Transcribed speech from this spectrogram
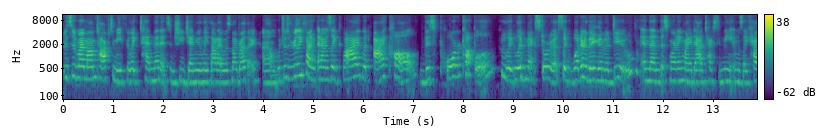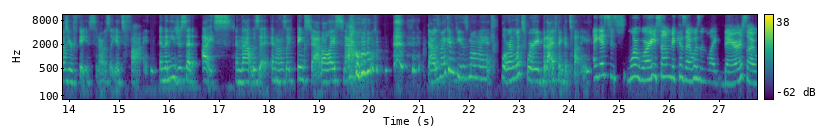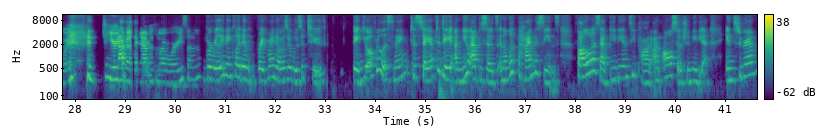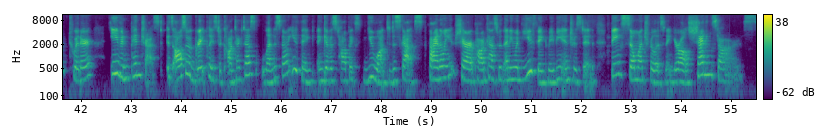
But so my mom talked to me for like 10 minutes and she genuinely thought I was my brother, um, which was really fun. And I was like, why would I call this poor couple who like live next door to us? Like, what are they gonna do? And then this morning, my dad texted me and was like, how's your face? And I was like, it's fine. And then he just said, ice. And that was it. And I was like, thanks, dad. I'll ice now. that was my confused moment. Lauren looks worried, but I think it's funny. i guess it's more worrisome because i wasn't like there so i would hearing That's about it now fair. is more worrisome We're really thankful I didn't break my nose or lose a tooth. Thank you all for listening. To stay up to date on new episodes and a look behind the scenes, follow us at BBNC Pod on all social media Instagram, Twitter, even Pinterest. It's also a great place to contact us, let us know what you think, and give us topics you want to discuss. Finally, share our podcast with anyone you think may be interested. Thanks so much for listening. You're all shining stars.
